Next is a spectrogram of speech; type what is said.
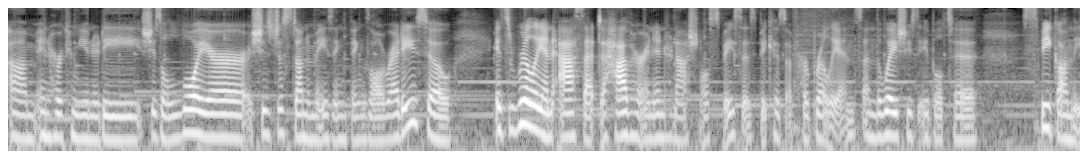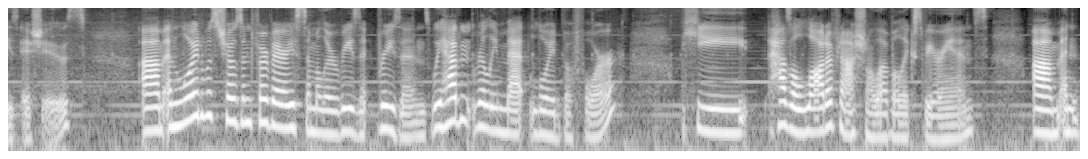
um, in her community. She's a lawyer. She's just done amazing things already. So it's really an asset to have her in international spaces because of her brilliance and the way she's able to speak on these issues. Um, and Lloyd was chosen for very similar reason- reasons. We hadn't really met Lloyd before. He has a lot of national level experience. Um, and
